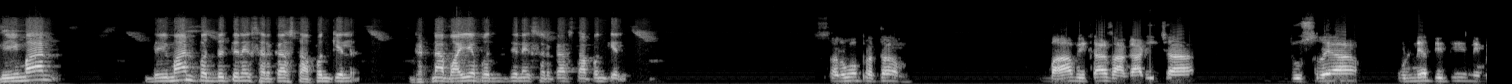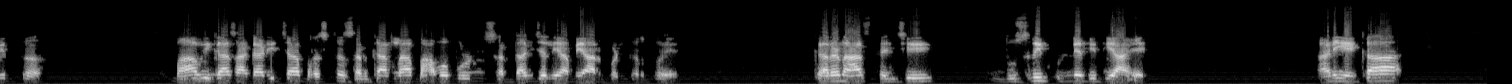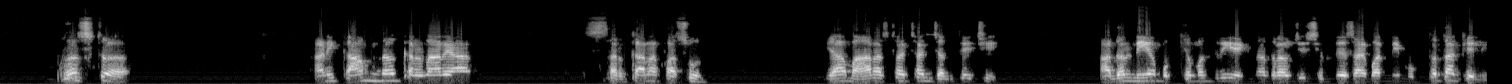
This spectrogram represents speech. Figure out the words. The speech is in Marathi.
बेमान बेमान पद्धतीने एक सरकार स्थापन केलं. घटनाबाह्य पद्धतीने एक सरकार स्थापन केलं. सर्वप्रथम महाविकास आघाडीच्या दुसऱ्या पुण्यतिथी निमित्त महाविकास आघाडीच्या भ्रष्ट सरकारला भावपूर्ण श्रद्धांजली आम्ही अर्पण करतोय. कारण आज त्यांची दुसरी पुण्यतिथी आहे. आणि एका भ्रष्ट आणि काम न करणाऱ्या सरकारापासून या महाराष्ट्राच्या जनतेची आदरणीय मुख्यमंत्री एकनाथरावजी शिंदे साहेबांनी मुक्तता केली.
